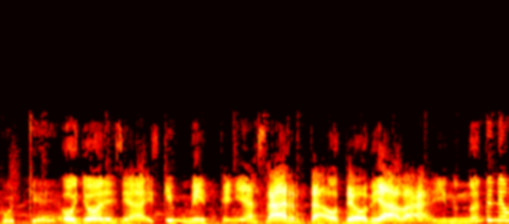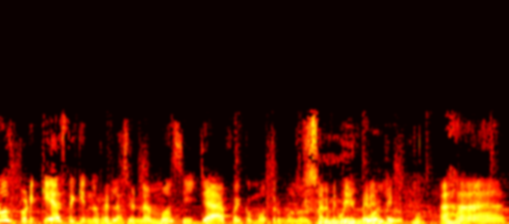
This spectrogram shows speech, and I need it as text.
¿por qué? O yo decía, es que me tenías harta o te odiaba. Y no, entendíamos por qué hasta que nos relacionamos y ya fue como otro mundo totalmente muy diferente. iguales, ¿no? Ajá.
